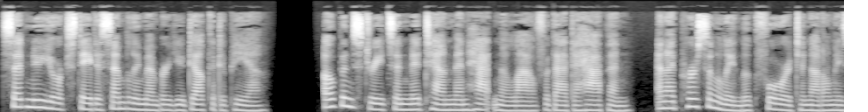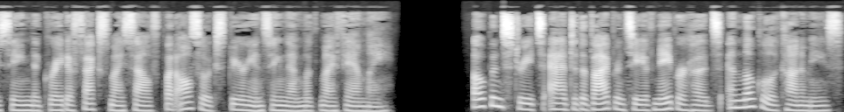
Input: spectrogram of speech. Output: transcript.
said New York State Assemblymember Yudelka Tapia. Open streets in Midtown Manhattan allow for that to happen, and I personally look forward to not only seeing the great effects myself but also experiencing them with my family. Open streets add to the vibrancy of neighborhoods and local economies.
